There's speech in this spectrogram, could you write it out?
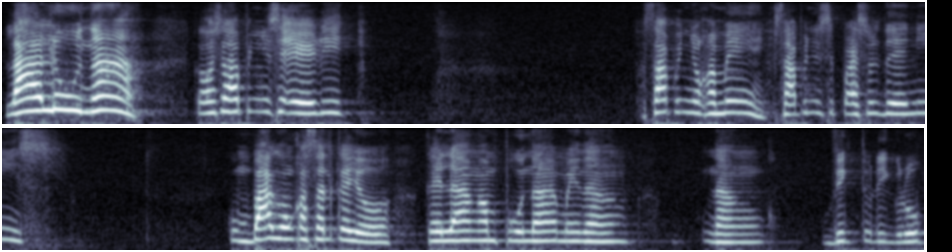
lalo na. Kausapin niyo si Eric. Kausapin niyo kami. Kausapin niyo si Pastor Dennis. Kung bagong kasal kayo, kailangan po namin ng, ng victory group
